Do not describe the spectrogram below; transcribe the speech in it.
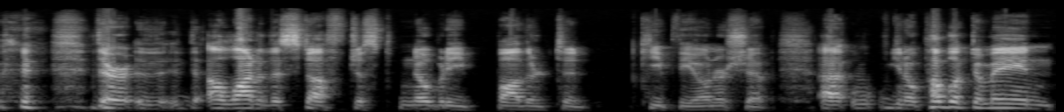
there a lot of this stuff just nobody bothered to keep the ownership. Uh, you know, public domain.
